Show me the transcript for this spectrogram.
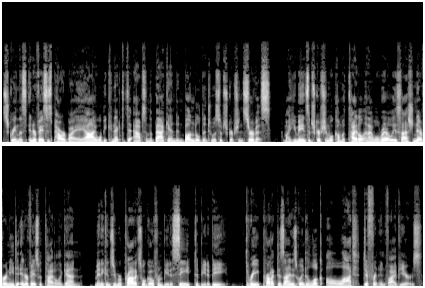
Screenless interfaces powered by AI will be connected to apps on the back end and bundled into a subscription service. My Humane subscription will come with Tidal, and I will rarely slash never need to interface with Tidal again. Many consumer products will go from B2C to B2B. Three, product design is going to look a lot different in five years,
